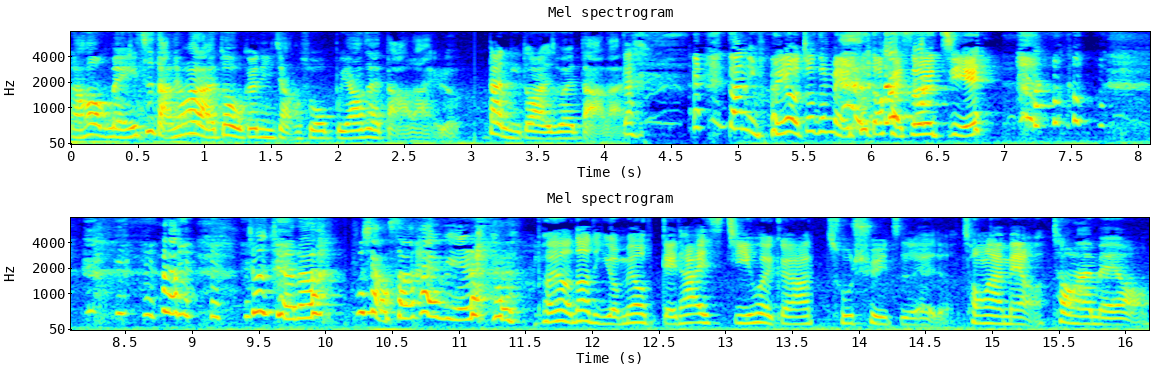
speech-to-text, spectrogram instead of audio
然后每一次打电话来都有跟你讲说不要再打来了，但你都还是会打来。但 但你朋友就是每次都还是会接。就觉得不想伤害别人。朋友到底有没有给他一次机会跟他出去之类的？从来没有，从来没有。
